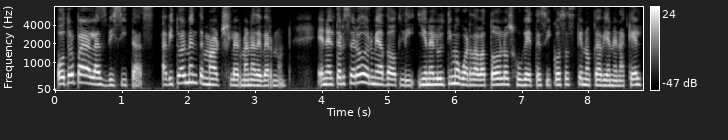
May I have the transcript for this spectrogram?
otro para las visitas, habitualmente March, la hermana de Vernon. En el tercero dormía Dudley y en el último guardaba todos los juguetes y cosas que no cabían en aquel.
